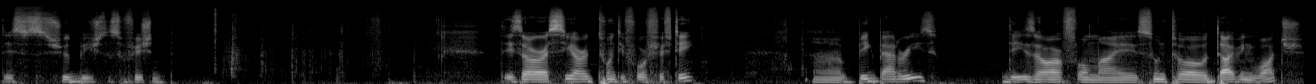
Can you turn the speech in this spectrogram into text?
this should be sufficient. These are CR2450 uh, big batteries. These are for my Suunto diving watch.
